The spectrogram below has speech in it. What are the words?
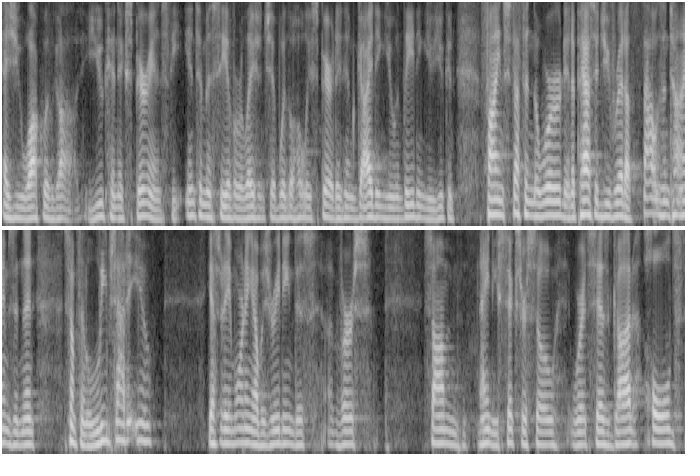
as you walk with God. You can experience the intimacy of a relationship with the Holy Spirit and Him guiding you and leading you. You can find stuff in the Word, in a passage you've read a thousand times, and then something leaps out at you. Yesterday morning, I was reading this uh, verse, Psalm 96 or so, where it says, God holds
